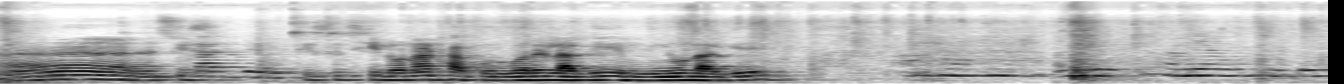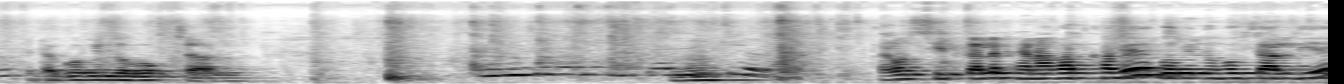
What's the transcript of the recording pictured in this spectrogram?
হ্যাঁ টিসু ছিল না ঠাকুর ঘরে লাগে এমনিও লাগে। এটা গোবিন্দভোগ চাল? এখন শীতকালে ফেনা ভাত খাবে গোবিন্দভোগ চাল দিয়ে?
